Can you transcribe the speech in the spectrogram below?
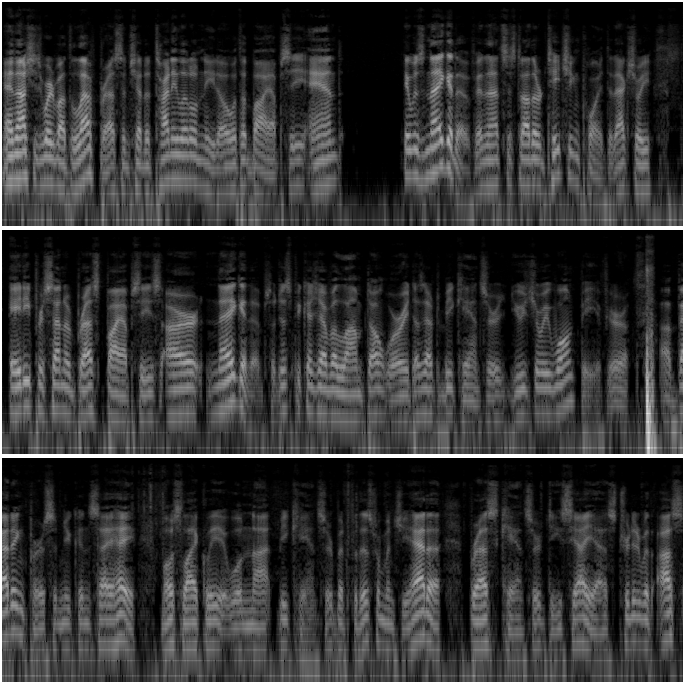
And now she's worried about the left breast, and she had a tiny little needle with a biopsy, and it was negative, and that's just another teaching point that actually 80% of breast biopsies are negative. So just because you have a lump, don't worry. It doesn't have to be cancer. It usually won't be. If you're a, a betting person, you can say, hey, most likely it will not be cancer. But for this woman, she had a breast cancer, DCIS, treated with us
